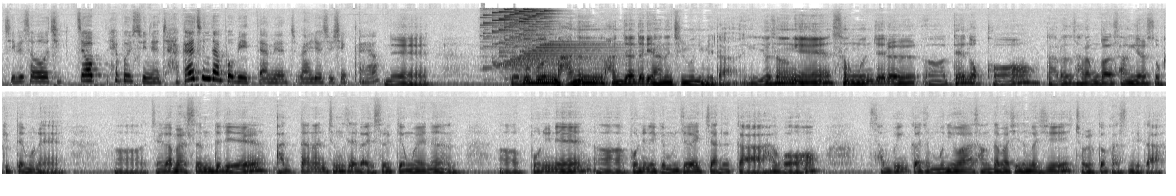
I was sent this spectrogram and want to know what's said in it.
집에서 직접 해볼 수 있는 자가진단법이 있다면 좀 알려주실까요? 네. 대부분 많은 환자들이 하는 질문입니다. 여성의 성 문제를 어, 대놓고 다른 사람과 상의할 수 없기 때문에 어, 제가 말씀드릴 간단한 증세가 있을 경우에는 어, 본인의 어, 본인에게 문제가 있지 않을까 하고 산부인과 전문의와 상담하시는 것이 좋을 것 같습니다.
